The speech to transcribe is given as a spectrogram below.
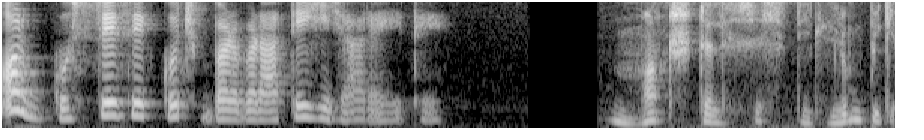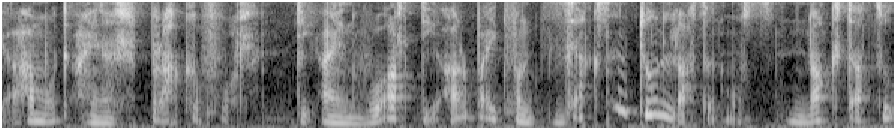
और गुस्से से कुछ बड़बड़ाते ही जा रहे थे Man stelle sich die lumpige Armut einer Sprache vor, die ein Wort die Arbeit von Sachsen tun lassen muss. Noch dazu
